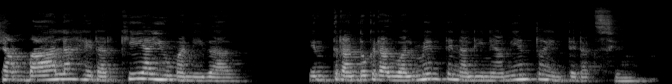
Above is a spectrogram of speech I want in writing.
Shambhala, jerarquía y humanidad, entrando gradualmente en alineamiento e interacción.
